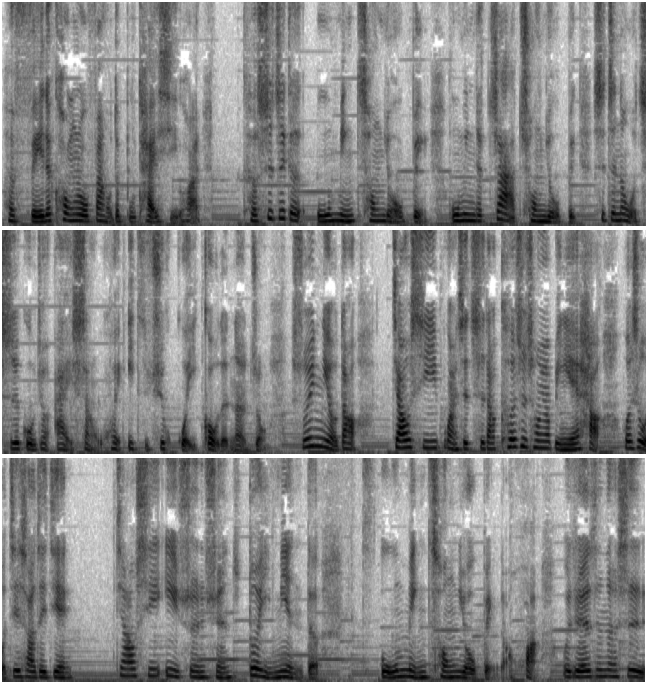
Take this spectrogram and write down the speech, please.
很肥的控肉饭，我都不太喜欢。可是这个无名葱油饼，无名的炸葱油饼是真的，我吃过就爱上，我会一直去回购的那种。所以你有到礁溪，不管是吃到柯氏葱油饼也好，或是我介绍这间礁溪益顺轩对面的无名葱油饼的话，我觉得真的是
